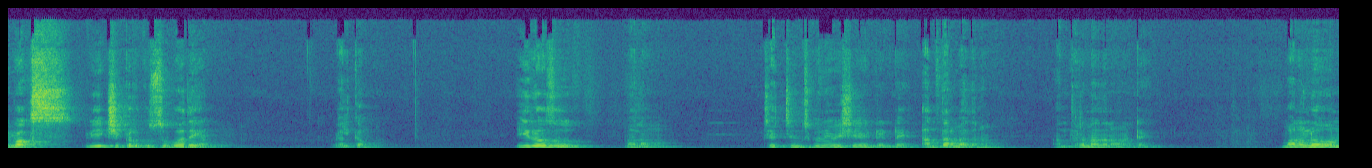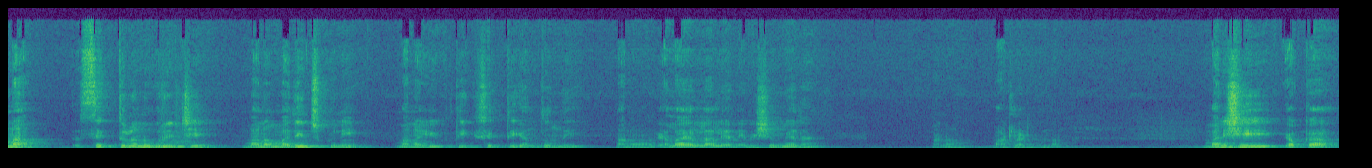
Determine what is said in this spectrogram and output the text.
బాక్స్ వీక్షకులకు శుభోదయం. వెల్కమ్. ఈరోజు మనం చర్చించుకునే విషయం ఏంటంటే అంతర్మదనం. అంతర్మదనం అంటే మనలో ఉన్న శక్తులను గురించి మనం మదించుకుని మన యుక్తి శక్తి ఎంత ఉంది మనం ఎలా వెళ్ళాలి అనే విషయం మీద మనం మాట్లాడుకుందాం. మనిషి యొక్క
